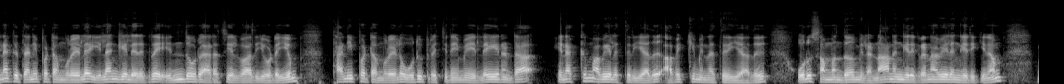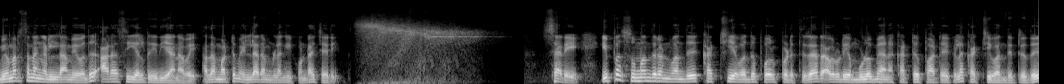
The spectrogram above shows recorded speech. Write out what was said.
எனக்கு தனிப்பட்ட முறையில் இலங்கையில் இருக்கிற எந்த ஒரு அரசியல்வாதியோடையும் தனிப்பட்ட முறையில் ஒரு பிரச்சனையுமே இல்லை. ஏனென்றால் எனக்கும் அவையில் தெரியாது அவைக்கும் என்ன தெரியாது ஒரு சம்பந்தமும் இல்லை. நான் அங்கே இருக்கிறேன் அவையில் அங்கே இருக்கிறோம். விமர்சனங்கள் எல்லாமே வந்து அரசியல் ரீதியானவை. அதை மட்டும் எல்லாரும் விளங்கி கொண்டா சரி. சரி இப்போ சுமந்திரன் வந்து கட்சியை வந்து பொருட்படுத்துகிறார் அவருடைய முழுமையான கட்டுப்பாட்டுகளை கட்சி வந்துட்டுது.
